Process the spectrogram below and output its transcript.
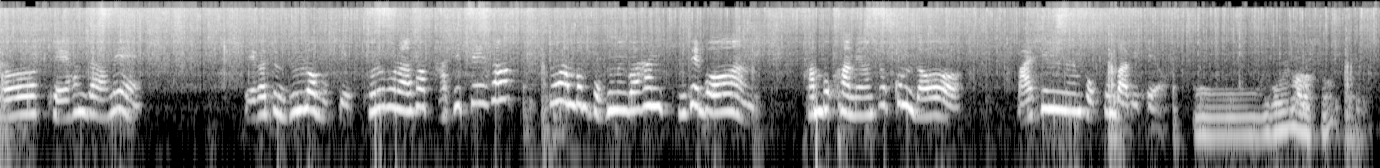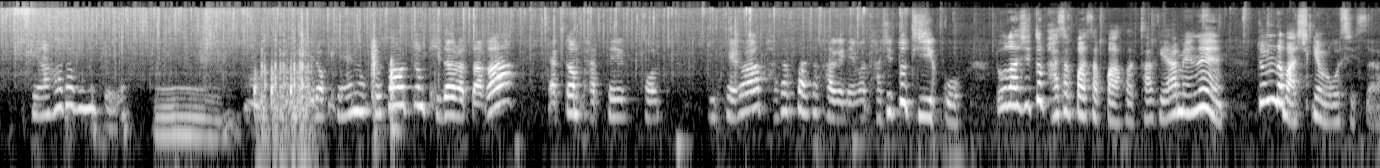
이렇게 한 다음에 얘가 좀 눌러볼게. 그러고 나서 다시 떼서 또 한 번 볶는 거 한 두세 번 반복하면 조금 더 맛있는 볶음밥이 돼요. 어, 이거 어디서 알았어? 그냥 하다 보면 돼요. 오. 이렇게 해놓고서 좀 기다렸다가 약간 밭에 겉 밑에가 바삭바삭하게 되면 다시 또 뒤집고 또 다시 또 바삭바삭바삭하게 하면은 좀 더 맛있게 먹을 수 있어요.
